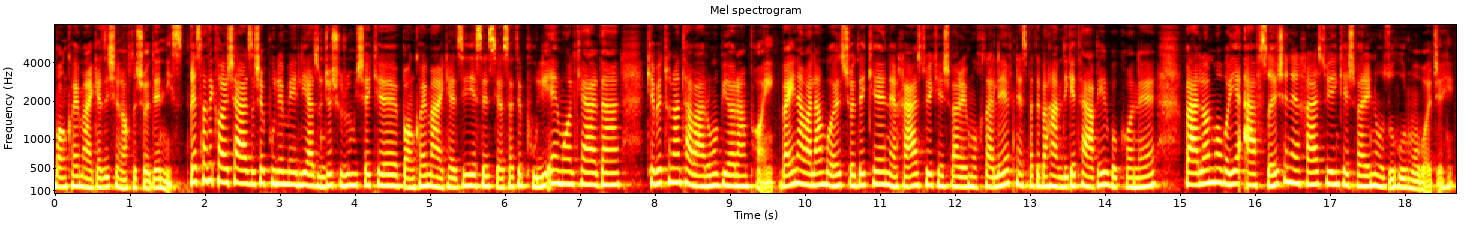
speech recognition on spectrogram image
بانکهای مرکزی شناخته شده نیست. قسمت کاهش ارزش پول ملی از اونجا شروع میشه که بانکهای مرکزی یه سری سیاست پولی اعمال کردن که بتونن تورم رو بیارن پایین. و این عملا باعث شده که نرخ ارز توی کشورهای مختلف نسبت به همدیگه تغییر بکنه و الان ما با یه افزایش نرخ ارز توی این کشورهای نوظهور مواجهیم.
